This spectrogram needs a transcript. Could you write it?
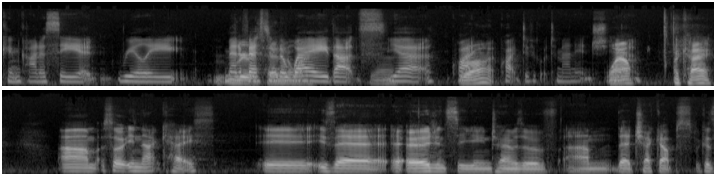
can kind of see it really manifest in a way. way that's Yeah. yeah, quite Right. quite difficult to manage. Wow. Yeah. Okay. Um, so in that case, is there urgency in terms of um, their checkups? Because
